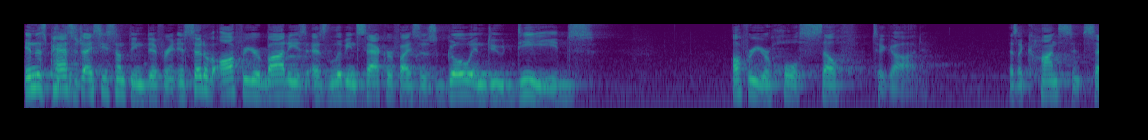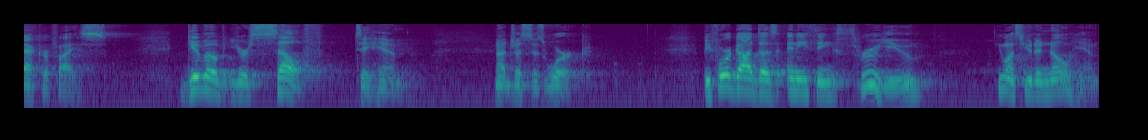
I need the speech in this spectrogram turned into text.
In this passage, I see something different. Instead of offer your bodies as living sacrifices, go and do deeds Offer your whole self to God as a constant sacrifice. Give of yourself to Him, not just His work. Before God does anything through you, He wants you to know Him.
